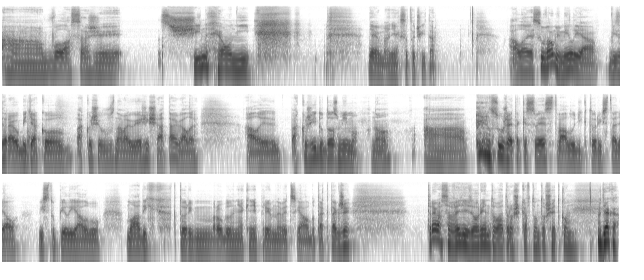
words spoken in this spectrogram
A volá sa, že Shincheoni. Neviem ani, ak sa to číta. Ale sú veľmi milí a vyzerajú byť ako, ako že uznávajú Ježiša a tak, ale, ale akože idú dosť mimo. No. A sú už aj také svedstva ľudí, ktorí stadial vystúpili alebo mladých, ktorým robili nejaké nepríjemné veci alebo tak. Takže treba sa vedieť orientovať troška v tomto všetkom. Ďaká.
